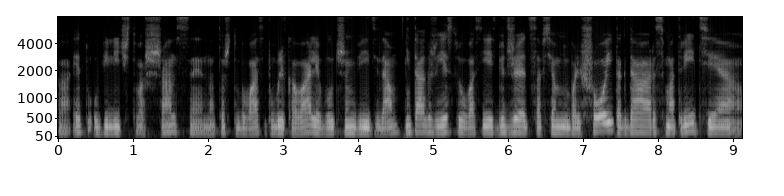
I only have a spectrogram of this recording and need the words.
а это увеличит ваши шансы на то, чтобы вас опубликовали в лучшем виде. Да? И также, если у вас есть бюджет совсем небольшой, тогда рассмотрите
